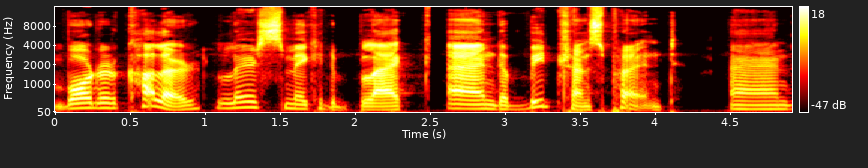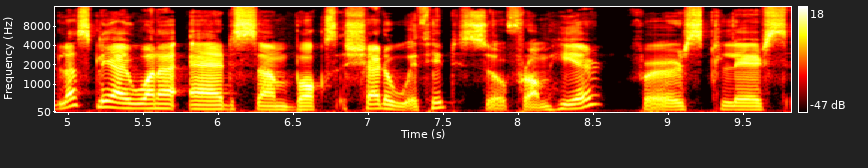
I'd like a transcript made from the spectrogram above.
Border color let's make it black and a bit transparent. And lastly I wanna add some box shadow with it. So from here first let's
